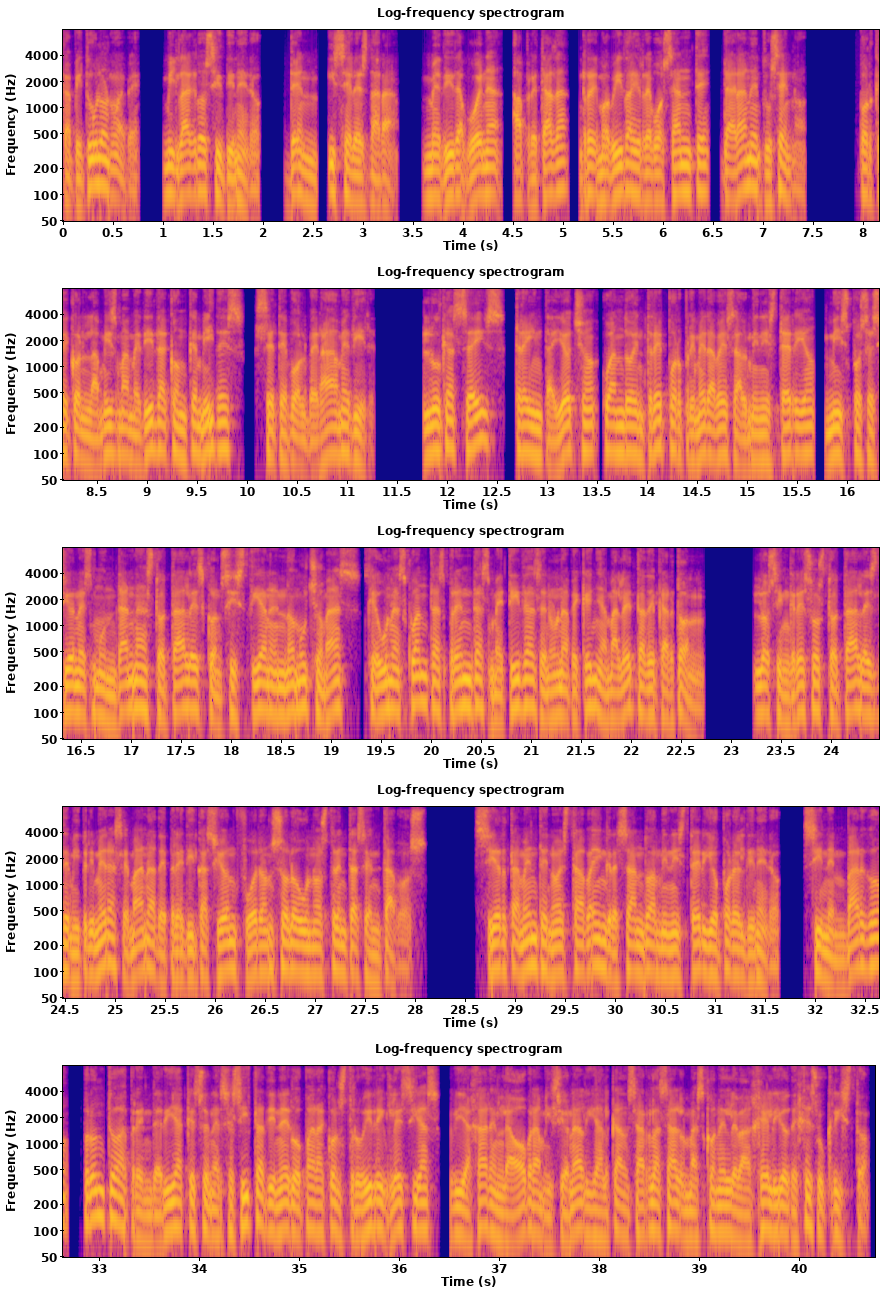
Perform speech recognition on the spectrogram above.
Capítulo 9. Milagros y dinero. Den, y se les dará. Medida buena, apretada, removida y rebosante, darán en tu seno. Porque con la misma medida con que mides, se te volverá a medir. Lucas 6, 38 Cuando entré por primera vez al ministerio, mis posesiones mundanas totales consistían en no mucho más que unas cuantas prendas metidas en una pequeña maleta de cartón. Los ingresos totales de mi primera semana de predicación fueron solo unos 30 centavos. Ciertamente no estaba ingresando al ministerio por el dinero. Sin embargo, pronto aprendería que se necesita dinero para construir iglesias, viajar en la obra misional y alcanzar las almas con el Evangelio de Jesucristo.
